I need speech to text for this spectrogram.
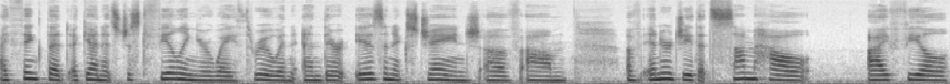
I think that, again, it's just feeling your way through. And, and there is an exchange of, um, of energy that somehow I feel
